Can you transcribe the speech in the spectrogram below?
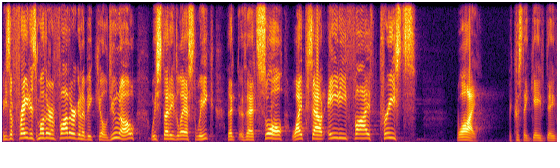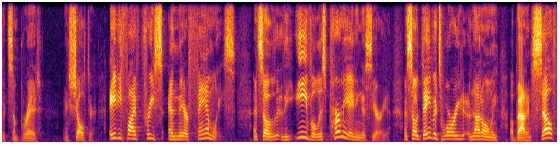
He's afraid his mother and father are going to be killed. You know, we studied last week that, that Saul wipes out 85 priests. Why? Because they gave David some bread and shelter. 85 priests and their families. And so the evil is permeating this area. And so David's worried not only about himself,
